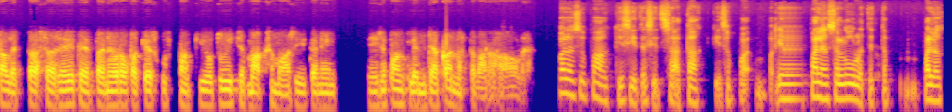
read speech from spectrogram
tallettaa se eteenpäin, Euroopan keskuspankki joutuu itse maksamaan siitä, niin ei se pankille mitään kannattavaa rahaa ole. Paljon se pankki siitä sitten saa takkiinsa? Ja paljon sä luulet, että paljon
